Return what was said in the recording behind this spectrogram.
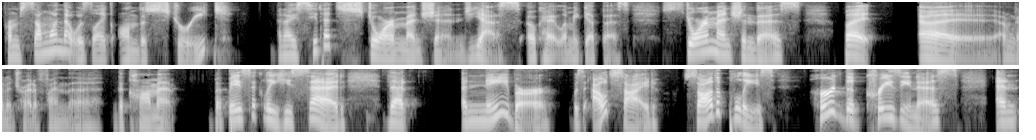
from someone that was like on the street And I see that Storm mentioned, yes. Okay, let me get this. Storm mentioned this, but uh, I'm going to try to find the the comment. But basically, he said that a neighbor was outside, saw the police, heard the craziness, and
